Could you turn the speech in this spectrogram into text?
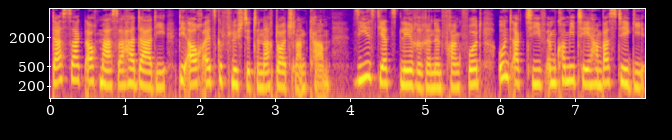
Das sagt auch Masa Haddadi, die auch als Geflüchtete nach Deutschland kam. Sie ist jetzt Lehrerin in Frankfurt und aktiv im Komitee Hambastegi,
